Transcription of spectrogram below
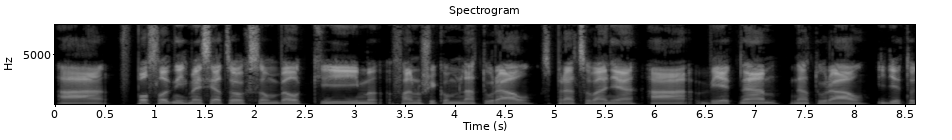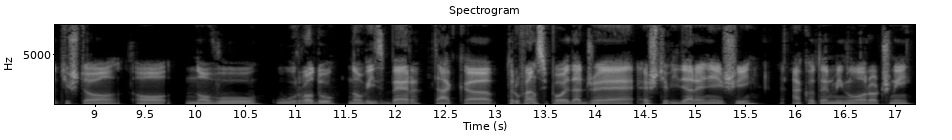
A v posledných mesiacoch som veľkým fanúšikom Natural spracovania a Vietnam Natural. Ide totižto o novú úrodu, nový zber, tak uh, trúfam si povedať, že je ešte vydarenejší ako ten minuloročný.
